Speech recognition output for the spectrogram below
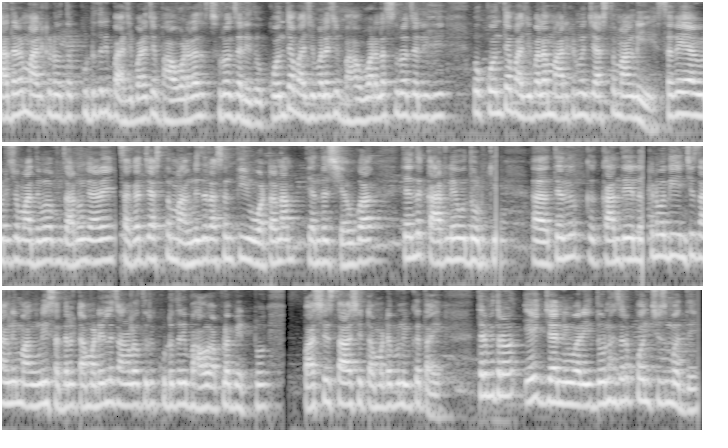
साधारण मार्केट होतं कुठेतरी भाजीपाल्याचे भाव वाढायला सुरुवात झाली तो कोणत्या भाजीपाल्याचे भाव वाढायला सुरुवात झाली ती व कोणत्या भाजीपाला मार्केटमध्ये जास्त मागणी आहे? सगळे या व्हिडिओच्या माध्यमातून जाणून घेणार आहे. सगळ्यात जास्त मागणी जर असेल ती वटाणा त्यानंतर शेवगा त्यानंतर कारले व दोडके त्यानंतर कांदे. लखनमध्ये यांची चांगली मागणी सध्याला टमाट्याला चांगला तरी कुठेतरी भाव आपला भेटतो. पाचशे सहाशे टमाटे पण विकत आहे. तर मित्रांनो एक जानेवारी दोन हजार पंचवीसमध्ये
